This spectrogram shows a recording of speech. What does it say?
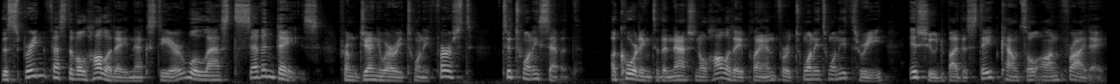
The Spring Festival holiday next year will last seven days, from January 21st to 27th, according to the National Holiday Plan for 2023 issued by the State Council on Friday.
